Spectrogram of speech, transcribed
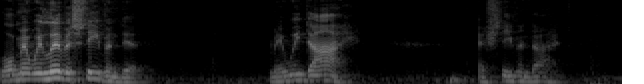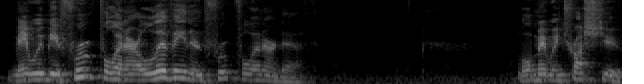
Lord, may we live as Stephen did. May we die as Stephen died. May we be fruitful in our living and fruitful in our death. Lord, may we trust you.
